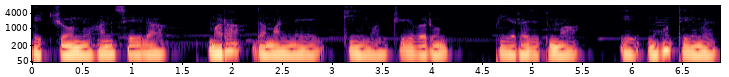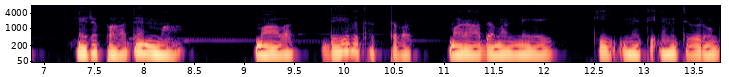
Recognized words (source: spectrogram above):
භික්ෂූන් වහන්සේලා මරා දමන්නේ කී මන්ත්‍රීවරුන් පිය රජතුමා ඒ මොහොතේම නිරපා දැම්මා. මාවත් දේවදත්තවත් මරා දමන්නේයි කී මෙති ඇමතිවරුන්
